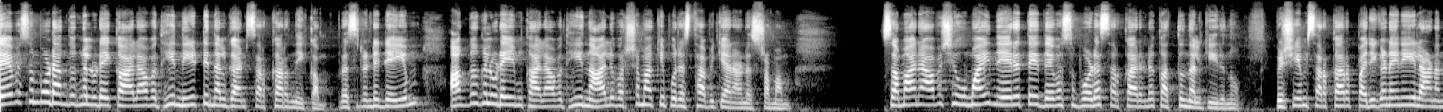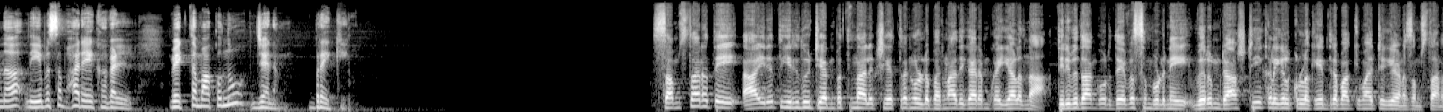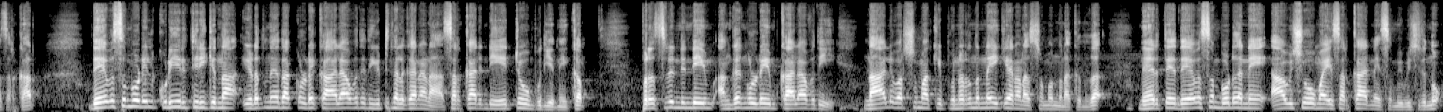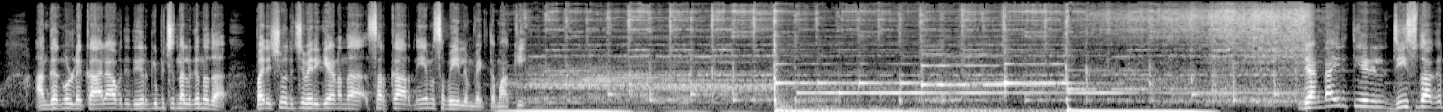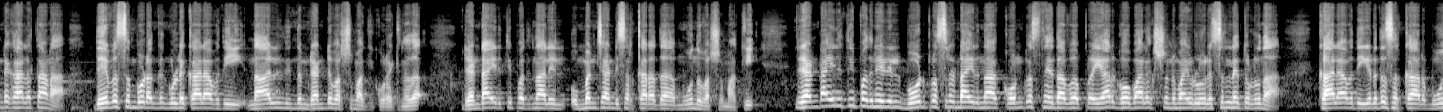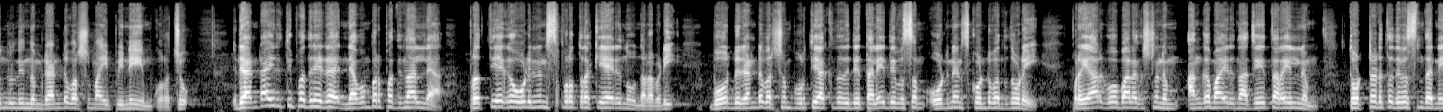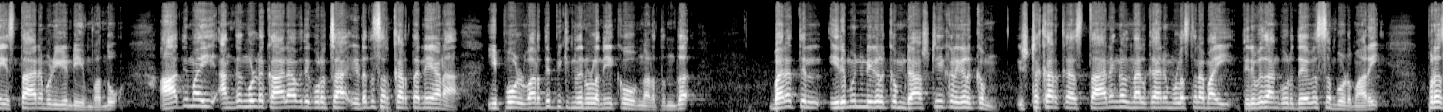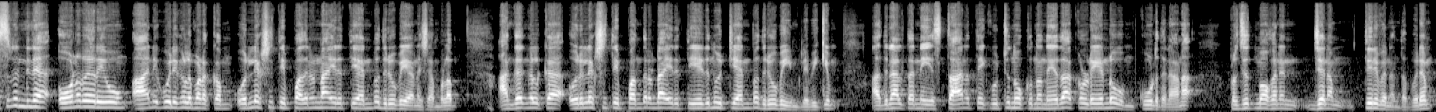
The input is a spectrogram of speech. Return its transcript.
Devaswom board അംഗങ്ങളുടെ കാലാവധി നീട്ടി നൽകാൻ സർക്കാർ നീക്കം. പ്രസിഡന്റിന്റെയും അംഗങ്ങളുടെയും കാലാവധി നാല് വർഷമാക്കി പുനഃസ്ഥാപിക്കാനാണ് ശ്രമം. സമാന ആവശ്യവുമായി നേരത്തെ ദേവസ്വം ബോർഡ് സർക്കാരിന് കത്ത് നൽകിയിരുന്നു. വിഷയം സർക്കാർ പരിഗണനയിലാണെന്ന് നിയമസഭാ രേഖകൾ വ്യക്തമാക്കുന്നു. ജനം ബ്രേക്കിംഗ്. സംസ്ഥാനത്തെ ആയിരത്തി ഇരുന്നൂറ്റി അൻപത്തിനാല് ക്ഷേത്രങ്ങളുടെ ഭരണാധികാരം കൈയാളുന്ന തിരുവിതാംകൂർ ദേവസ്വം ബോർഡിനെ വെറും രാഷ്ട്രീയ കളികൾക്കുള്ള കേന്ദ്രമാക്കി മാറ്റുകയാണ് സംസ്ഥാന സർക്കാർ. ദേവസ്വം ബോർഡിൽ കുടിയിരുത്തിയിരിക്കുന്ന ഇടതു നേതാക്കളുടെ കാലാവധി നീട്ടി നൽകാനാണ് സർക്കാരിന്റെ ഏറ്റവും പുതിയ നീക്കം. പ്രസിഡന്റിന്റെയും അംഗങ്ങളുടെയും കാലാവധി നാല് വർഷമാക്കി പുനർനിർണയിക്കാനാണ് ശ്രമം നടക്കുന്നത്. നേരത്തെ ദേവസ്വം ബോർഡ് തന്നെ ആവശ്യവുമായി സർക്കാരിനെ സമീപിച്ചിരുന്നു. അംഗങ്ങളുടെ കാലാവധി ദീർഘിപ്പിച്ചു നൽകുന്നത് പരിശോധിച്ചു വരികയാണെന്ന് സർക്കാർ നിയമസഭയിലും വ്യക്തമാക്കി. രണ്ടായിരത്തി ഏഴിൽ ജി സുധാകരന്റെ കാലത്താണ് ദേവസ്വം ബോർഡ് അംഗങ്ങളുടെ കാലാവധി നാലിൽ നിന്നും രണ്ട് വർഷമാക്കി കുറയ്ക്കുന്നത്. രണ്ടായിരത്തി പതിനാലിൽ ഉമ്മൻചാണ്ടി സർക്കാർ അത് മൂന്ന് വർഷമാക്കി. രണ്ടായിരത്തി പതിനേഴിൽ ബോർഡ് പ്രസിഡന്റായിരുന്ന കോൺഗ്രസ് നേതാവ് പ്രയാർ ഗോപാലകൃഷ്ണനുമായുള്ള ഉരസലിനെ തുടർന്ന് കാലാവധി ഇടത് സർക്കാർ മൂന്നിൽ നിന്നും രണ്ട് വർഷമായി പിന്നെയും കുറച്ചു. രണ്ടായിരത്തി പതിനേഴ് നവംബർ പതിനാലിന് പ്രത്യേക ഓർഡിനൻസ് പുറത്തിറക്കിയായിരുന്നു നടപടി. ബോർഡ് രണ്ട് വർഷം പൂർത്തിയാക്കുന്നതിന്റെ തലേ ദിവസം ഓർഡിനൻസ് കൊണ്ടുവന്നതോടെ പ്രയാർ ഗോപാലകൃഷ്ണനും അംഗമായിരുന്ന അജയ് തറയിലിനും തൊട്ടടുത്ത ദിവസം തന്നെ സ്ഥാനമൊഴിയേണ്ടിയും വന്നു. ആദ്യമായി അംഗങ്ങളുടെ കാലാവധി കുറച്ച ഇടത് സർക്കാർ തന്നെയാണ് ഇപ്പോൾ വർദ്ധിപ്പിക്കുന്നതിനുള്ള നീക്കവും നടത്തുന്നത്. ബലത്തിൽ ഇരുമുന്നണികൾക്കും രാഷ്ട്രീയ കളികൾക്കും ഇഷ്ടക്കാർക്ക് സ്ഥാനങ്ങൾ നൽകാനുമുള്ള സ്ഥലമായി തിരുവിതാംകൂർ ദേവസ്വം ബോർഡ് മാറി. പ്രസിഡന്റിന് ഓണറേറിയവും ആനുകൂല്യങ്ങളും അടക്കം ഒരു ലക്ഷത്തി പതിനെണ്ണായിരത്തി അൻപത് രൂപയാണ് ശമ്പളം. അംഗങ്ങൾക്ക് ഒരു ലക്ഷത്തി പന്ത്രണ്ടായിരത്തി എഴുന്നൂറ്റി അൻപത് രൂപയും ലഭിക്കും. അതിനാൽ തന്നെ സ്ഥാനത്തേക്ക് ഉറ്റുനോക്കുന്ന നേതാക്കളുടെ എണ്ണവും കൂടുതലാണ്. പ്രജിത് മോഹനൻ ജനം തിരുവനന്തപുരം.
